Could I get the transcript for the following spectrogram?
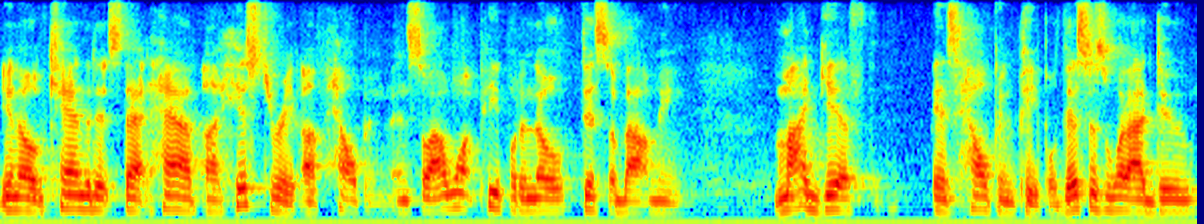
you know, candidates that have a history of helping. And so I want people to know this about me. My gift is helping people. This is what I do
